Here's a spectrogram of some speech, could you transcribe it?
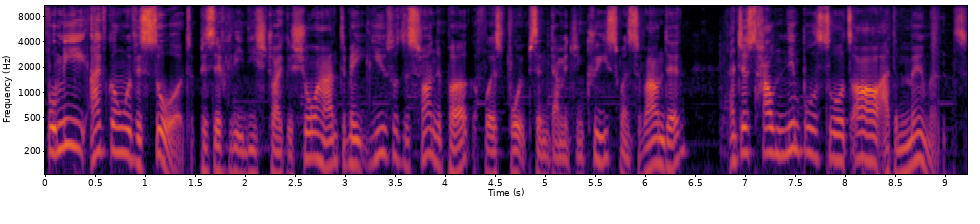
For me, I've gone with a sword, specifically the Stryker's Sure-Hand to make use of the Surrounded perk for its 40% damage increase when surrounded, and just how nimble swords are at the moment.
